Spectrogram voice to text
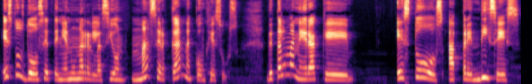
Estos doce tenían una relación más cercana con Jesús, de tal manera que estos aprendices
